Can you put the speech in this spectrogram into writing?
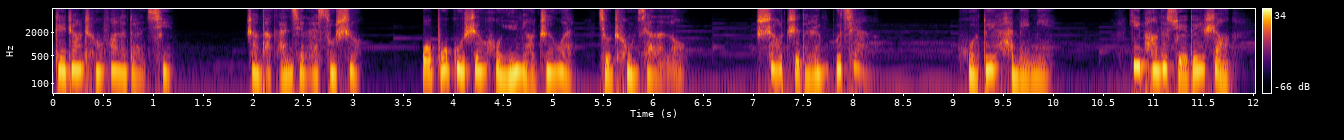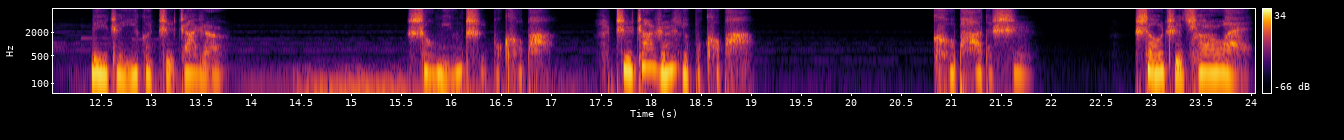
给张成发了短信。让他赶紧来宿舍，我不顾身后于淼追问，就冲下了楼。烧纸的人不见了，火堆还没灭，一旁的雪堆上立着一个纸扎人儿。烧冥纸不可怕，纸扎人也不可怕，可怕的是烧纸圈外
